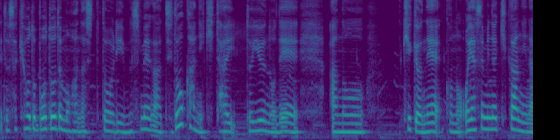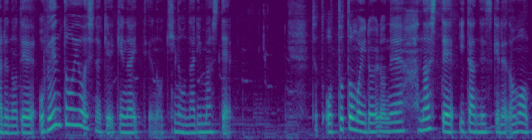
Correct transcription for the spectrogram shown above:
えっと、先ほど冒頭でもお話した通り娘が児童館に行きたいというのであの急遽ねこのお休みの期間になるのでお弁当を用意しなきゃいけないっていうのを昨日なりまして。ちょっと夫ともいろいろね話していたんですけれども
